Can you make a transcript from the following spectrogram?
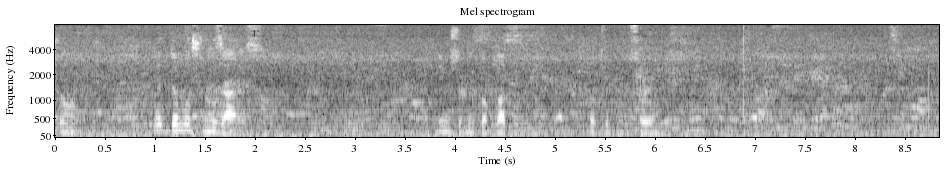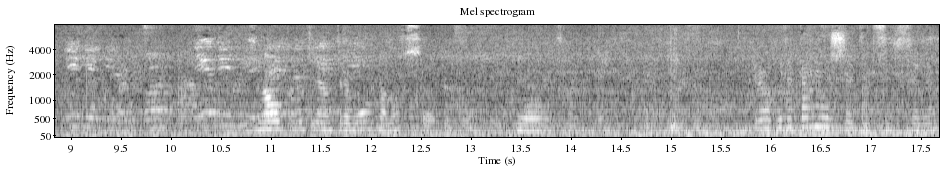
Що? Я думаю, що не зараз. Не поплатили, поки працює. Знову повітряна тривога, ну все. Ну. Треба буде там лишити це все, так?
